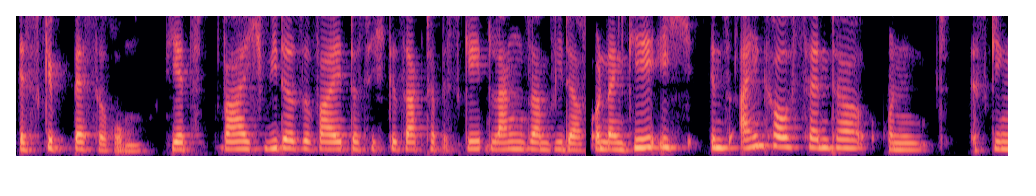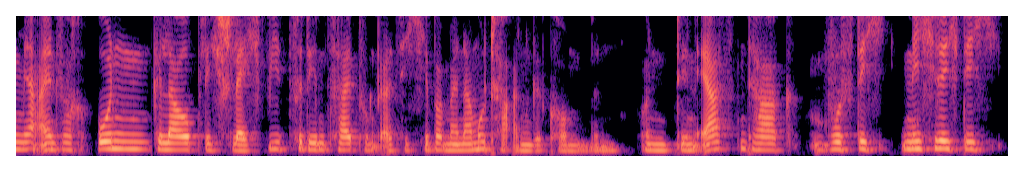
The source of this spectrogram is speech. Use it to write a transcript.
es gibt Besserung. Jetzt war ich wieder so weit, dass ich gesagt habe, es geht langsam wieder. Und dann gehe ich ins Einkaufscenter und es ging mir einfach unglaublich schlecht, wie zu dem Zeitpunkt, als ich hier bei meiner Mutter angekommen bin. Und den ersten Tag wusste ich nicht richtig,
